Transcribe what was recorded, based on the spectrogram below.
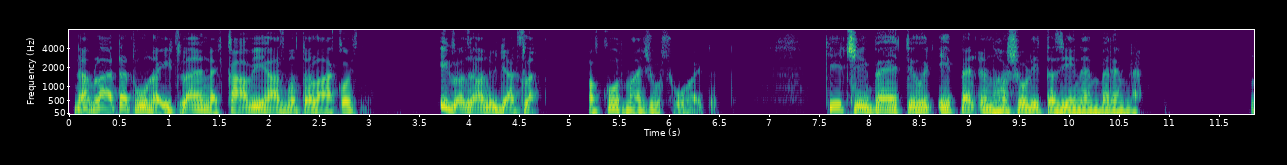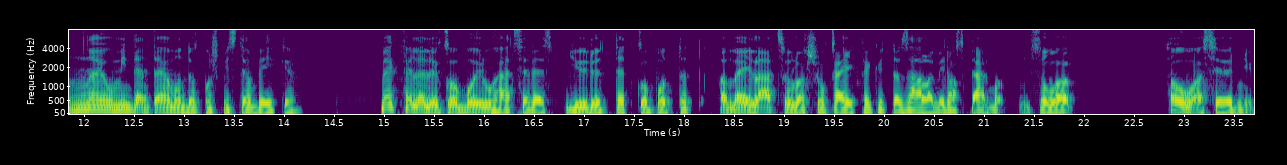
Nem láttad volna itt lenne egy kávéházba találkozni? Igazán ügyetlen... A kormányzó sóhajtott. Kétségbeejtő, hogy éppen ön hasonlít az én emberemre. Na jó, mindent elmondok most, Mr. Baker. Megfelelő ruhát szerez, gyűröttet, kopottat, amely látszólag sokáig feküdt az állami raktárba. Szóval... Szóval szörnyű,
